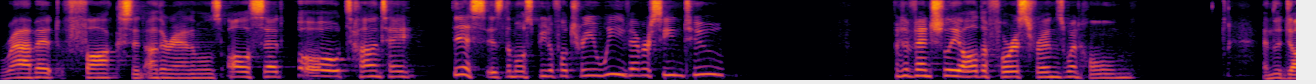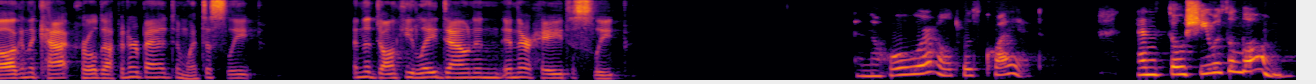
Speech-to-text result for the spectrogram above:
Rabbit, fox, and other animals all said, Oh, Tante, this is the most beautiful tree we've ever seen, too. But eventually, all the forest friends went home, and the dog and the cat curled up in her bed and went to sleep, and the donkey laid down in, in their hay to sleep. And the whole world was quiet. And so she was alone.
